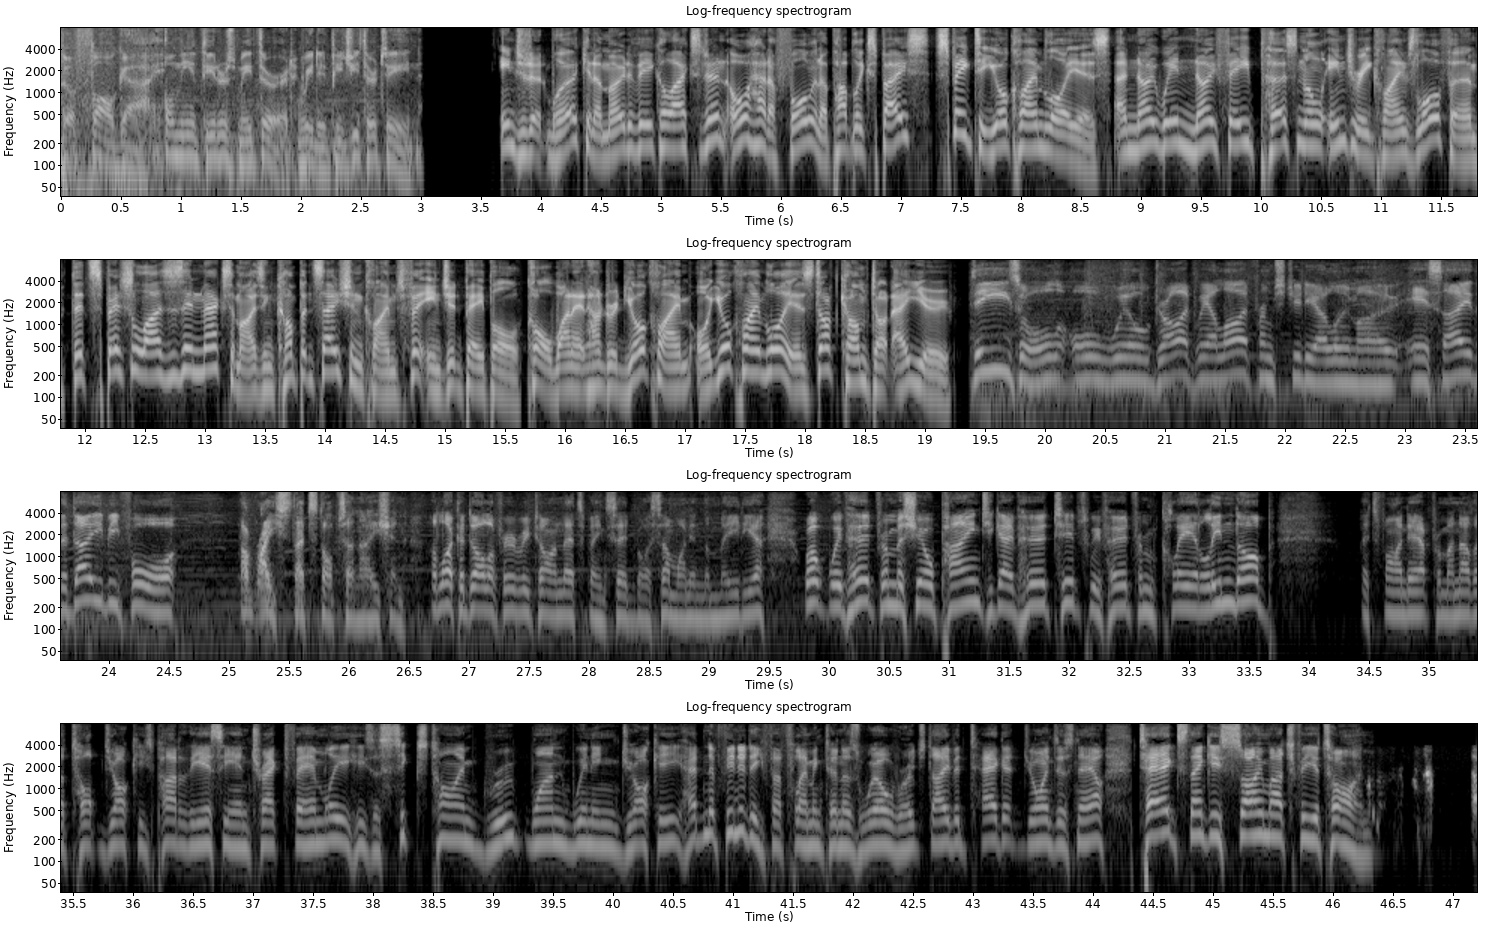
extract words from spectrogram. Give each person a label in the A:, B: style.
A: The Fall Guy. Only in theaters May 3rd. Rated PG-13.
B: Injured at work in a motor vehicle accident or had a fall in a public space? Speak to Your Claim Lawyers, a no win, no fee personal injury claims law firm that specialises in maximising compensation claims for injured people. Call 1 800 Your Claim or yourclaimlawyers.com.au.
C: Diesel all wheel drive. We are live from Studio Lumo SA the day before a race that stops a nation. I'd like a dollar for every time that's been said by someone in the media. Well, we've heard from Michelle Payne. She gave her tips. We've heard from Clare Lindop. Let's find out from another top jockey. He's part of the SEN Track family. He's a six time Group 1 winning jockey. Had an affinity for Flemington as well, Rooch. David Taggart joins us now. Tags, thank you so much for your time.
